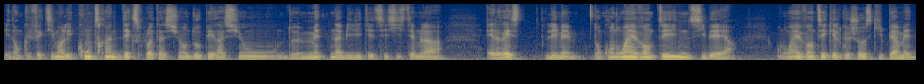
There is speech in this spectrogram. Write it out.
Et donc, effectivement, les contraintes d'exploitation, d'opération, de maintenabilité de ces systèmes-là, elles restent les mêmes. Donc, on doit inventer une cyber, on doit inventer quelque chose qui permette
